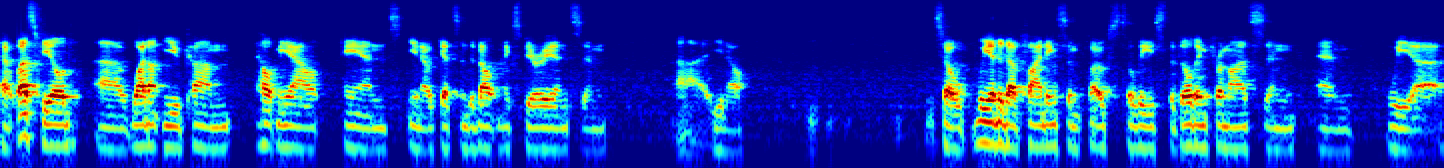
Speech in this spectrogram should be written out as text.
at Westfield. Uh, why don't you come help me out and you know get some development experience and uh, you know so we ended up finding some folks to lease the building from us, and and we uh,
